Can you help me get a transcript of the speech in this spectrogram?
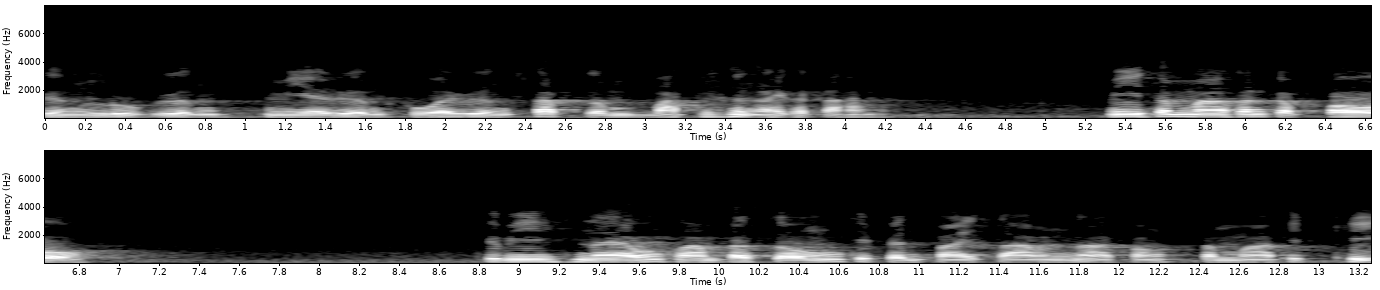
เรื่องลูกเรื่องเมียเรื่องผัวเรื่องทรัพย์สมบัติเรื่องอะไรก็ตาม มีสัมมาสังกัปโปคือมีแนวของความประสงค์ที่เป็นไปตามอำนาจของสมาธิิ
